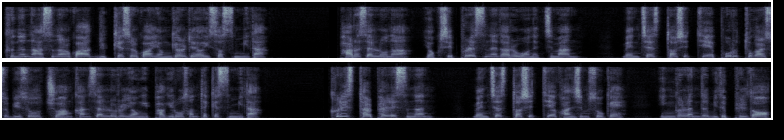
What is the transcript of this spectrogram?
그는 아스널과 뉴캐슬과 연결되어 있었습니다. 바르셀로나 역시 프레스네다를 원했지만 맨체스터 시티의 포르투갈 수비수 주앙 칸셀로를 영입하기로 선택했습니다. 크리스탈 팰리스는 맨체스터 시티의 관심 속에 잉글랜드 미드필더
